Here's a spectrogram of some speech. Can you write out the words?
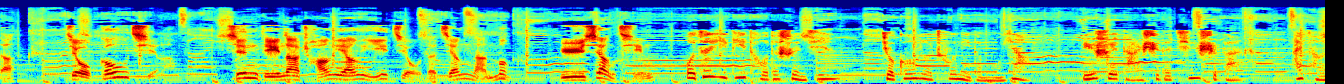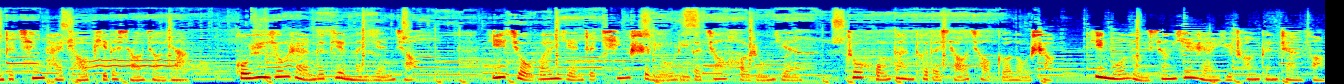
的，就勾起了心底那徜徉已久的江南梦。雨巷情。我在一低头的瞬间，就勾勒出你的模样。雨水打湿的青石板，还藏着青苔调皮的小脚丫。古韵悠然的店门眼角，依旧蜿蜒着青石琉璃的姣好容颜。朱红淡褪的小巧阁楼上，一抹冷香嫣然于窗根绽放。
